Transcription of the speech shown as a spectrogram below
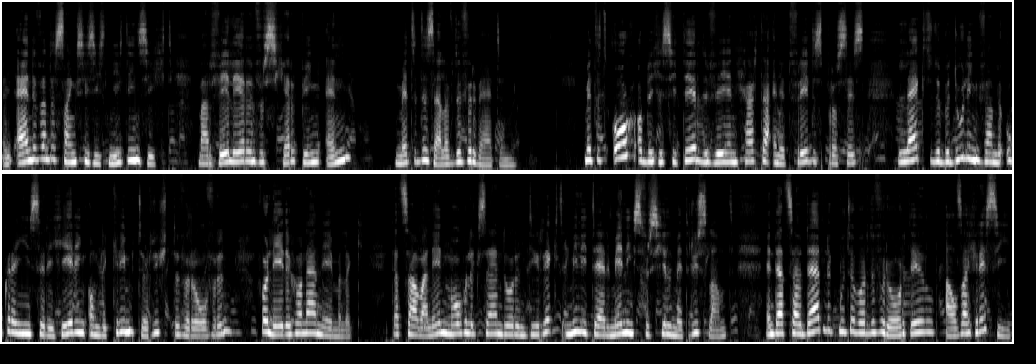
Een einde van de sancties is niet in zicht, maar veel eer een verscherping en met dezelfde verwijten. Met het oog op de geciteerde VN-charta en het vredesproces lijkt de bedoeling van de Oekraïense regering om de Krim terug te veroveren volledig onaannemelijk. Dat zou alleen mogelijk zijn door een direct militair meningsverschil met Rusland en dat zou duidelijk moeten worden veroordeeld als agressie,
